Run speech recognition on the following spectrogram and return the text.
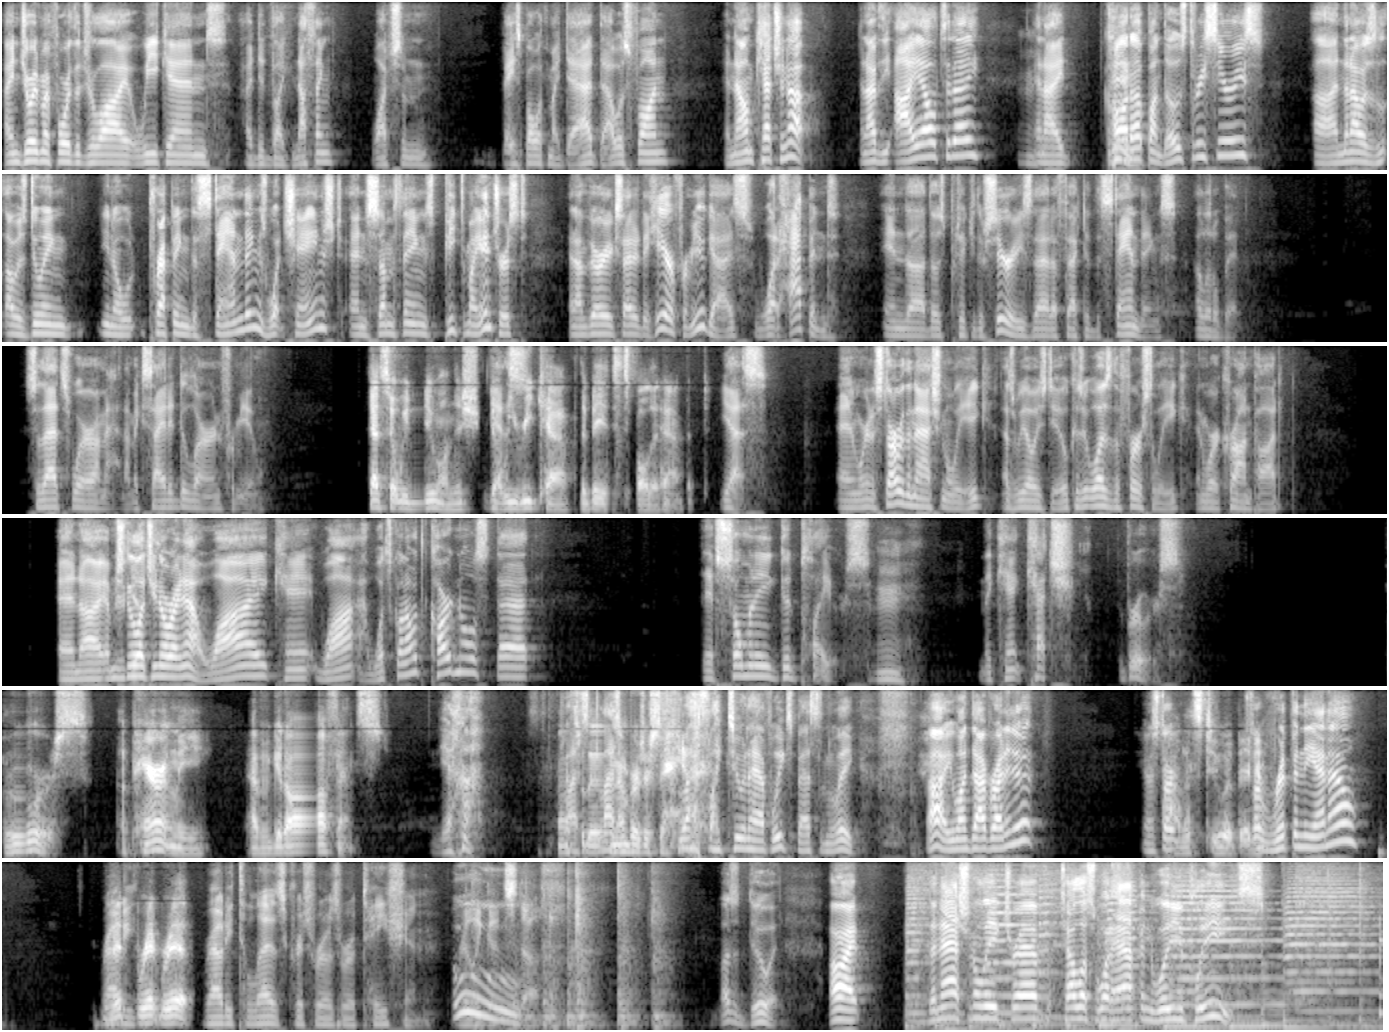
I enjoyed my Fourth of July weekend. I did like nothing. Watched some baseball with my dad. That was fun. And now I'm catching up. And I have the IL today, mm. and I caught mm. up on those three series. Uh, and then I was I was doing you know prepping the standings, what changed, and some things piqued my interest. And I'm very excited to hear from you guys what happened in uh, those particular series that affected the standings a little bit. So that's where I'm at. I'm excited to learn from you. That's what we do on this show. Yes. We recap the baseball that happened. Yes. And we're going to start with the National League, as we always do, because it was the first league, and we're a cron pod. And I, I'm just going to yes. let you know right now why can't why what's going on with the Cardinals that they have so many good players, mm. they can't catch the Brewers. Brewers apparently have a good offense. Yeah. That's last, what the last, numbers are saying. Last like two and a half weeks, best in the league. All right, you want to dive right into it? You want to start? Oh, let's do it, baby. Start ripping the NL. Rowdy, rip, rip, rip. Rowdy Tellez, Chris Rose rotation. Really good stuff. Let's do it. All right. The National League, Trev, tell us what happened, will you please?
